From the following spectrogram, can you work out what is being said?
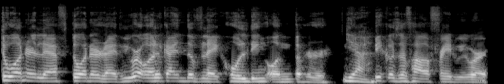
two on her left, two on her right. We were all kind of like holding on to her yeah. because of how afraid we were.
